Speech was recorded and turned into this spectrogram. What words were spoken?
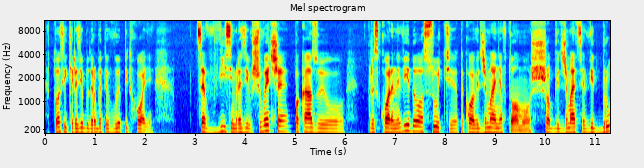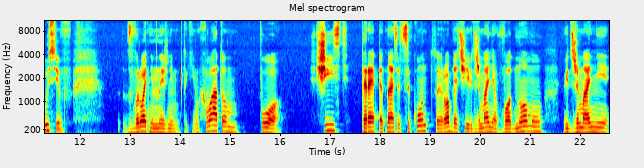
хто скільки разів буде робити в підході. Це в 8 разів швидше. Показую прискорене відео. Суть такого віджимання в тому, щоб віджиматися від брусів зворотнім нижнім таким хватом по 6-15 секунд, роблячи віджимання в одному віджиманні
